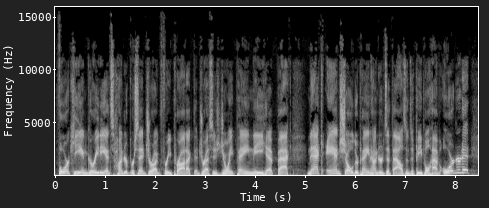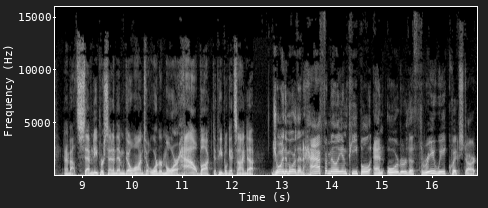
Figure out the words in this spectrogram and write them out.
Four key ingredients, 100% drug-free product, addresses joint pain, knee, hip, back, neck, and shoulder pain. Hundreds of thousands of people have ordered it, and about 70% of them go on to order more. How, Buck, do people get signed up? Join the more than half a million people and order the three week quick start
